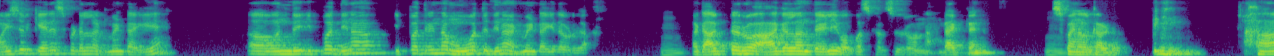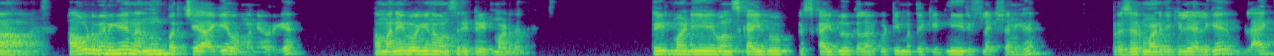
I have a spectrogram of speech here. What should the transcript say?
Mysuru K R hospital admit ಆಗಿ ಒಂದು ಇಪ್ಪತ್ ದಿನ ಇಪ್ಪತ್ತರಿಂದ ಮೂವತ್ತು ದಿನ ಅಡ್ಮಿಟ್ ಆಗಿದೆ ಹುಡುಗ. ಡಾಕ್ಟರ್ ಆಗಲ್ಲ ಅಂತ ಹೇಳಿ ವಾಪಸ್ ಕಳ್ಸಿದ್ರು ಅವನ್ನ ಬ್ಯಾಕ್ ಪೇನ್ ಸ್ಪೈನಲ್ ಕಾರ್ಡ್ ಹಾ ಆ ಹುಡುಗನಿಗೆ ನನ್ನ ಪರಿಚಯ ಆಗಿ ಅವ್ರ ಮನೆಯವ್ರಿಗೆ ಆ ಮನೆಗೆ ಹೋಗಿ ನಾ ಒಂದ್ಸರಿ ಟ್ರೀಟ್ ಮಾಡಿದೆ. ಟ್ರೀಟ್ ಮಾಡಿ ಒಂದ್ sky blue sky blue colour ಕೊಟ್ಟು ಮತ್ತೆ ಕಿಡ್ನಿ ರಿಫ್ಲೆಕ್ಷನ್ಗೆ ಪ್ರೆಸರ್ ಮಾಡಿದ ಕೇಳಿ ಅಲ್ಲಿಗೆ ಬ್ಲ್ಯಾಕ್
